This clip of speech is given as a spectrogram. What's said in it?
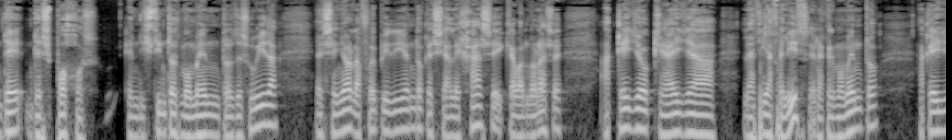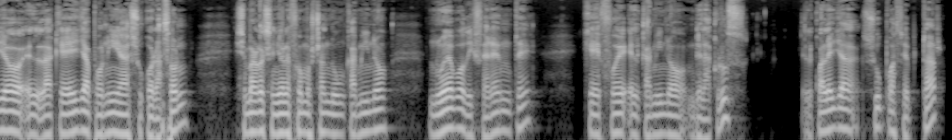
de despojos. En distintos momentos de su vida, el Señor la fue pidiendo que se alejase y que abandonase aquello que a ella le hacía feliz en aquel momento, aquello en la que ella ponía su corazón. Sin embargo, el Señor le fue mostrando un camino nuevo, diferente, que fue el camino de la cruz, el cual ella supo aceptar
